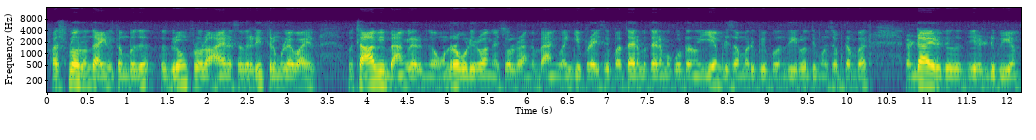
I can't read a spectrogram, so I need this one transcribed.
ஃபஸ்ட் ஃப்ளோர் வந்து ஐநூற்றம்பது கிரவுண்ட் ஃப்ளோர் ஆயிரம் சதுரடி. திருமலை வாயல் சாவி பேங்கில் இருக்குங்க ஒன்றரை கோடி ரூபாங்க சொல்கிறாங்க பேங்க் வங்கி ப்ரைஸு பத்தாயிரம் பத்தாயிரமாக கூட்டணும். இஎம்டி சமர்ப்பிப்பு வந்து இருபத்தி மூணு செப்டம்பர் ரெண்டாயிரத்தி இருபத்தஞ்சி ரெண்டு பிஎம்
